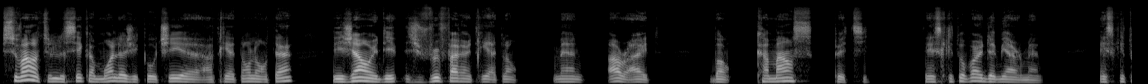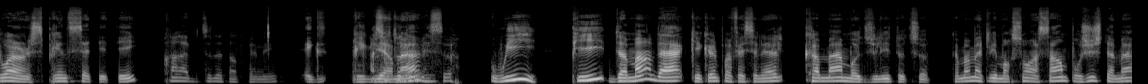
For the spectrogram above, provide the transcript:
souvent, tu le sais comme moi, là, j'ai coaché euh, en triathlon longtemps. Les gens ont un dé- Je veux faire un triathlon. Man, all right. Bon, commence petit. Inscris-toi pas à un demi-Ironman. Inscris-toi à un sprint cet été, Prends l'habitude de t'entraîner. ex- Ah, régulièrement. ça. Oui, puis demande à quelqu'un de professionnel comment moduler tout ça. Comment mettre les morceaux ensemble pour justement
